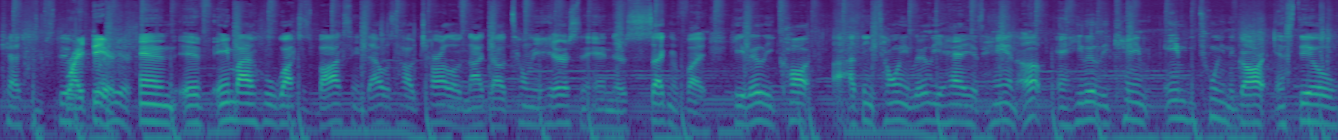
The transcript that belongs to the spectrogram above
catch him still Right there. here. And if anybody who watches boxing, that was how Charlo knocked out Tony Harrison in their second fight. He literally caught, I think Tony literally had his hand up and he literally came in between the guard and still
